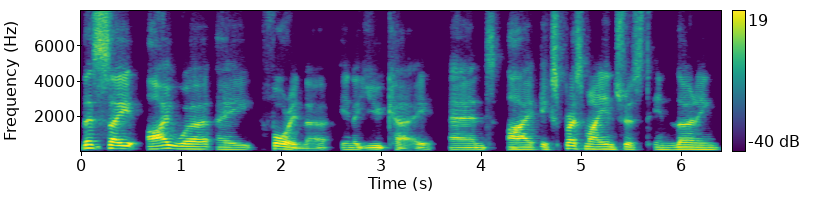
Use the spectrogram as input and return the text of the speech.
let's say I were a foreigner in the UK and I expressed my interest in learning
